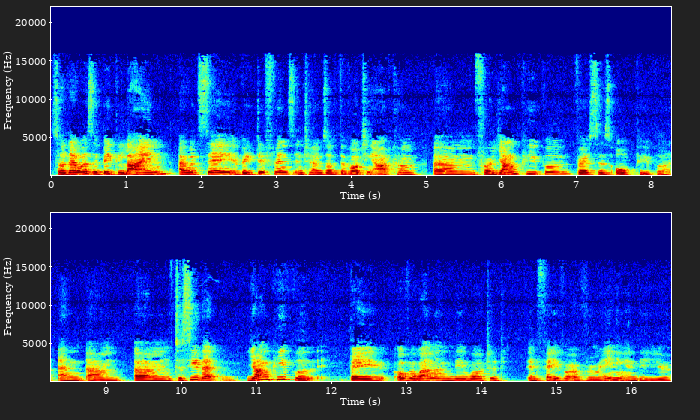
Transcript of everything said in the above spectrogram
so there was a big line, I would say, a big difference in terms of the voting outcome um, for young people versus old people. And um, um, to see that young people, they overwhelmingly voted in favor of remaining in the EU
